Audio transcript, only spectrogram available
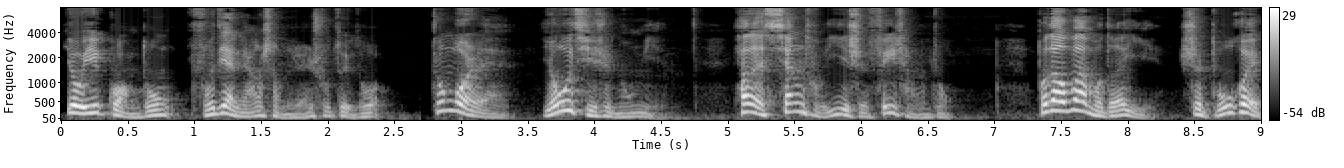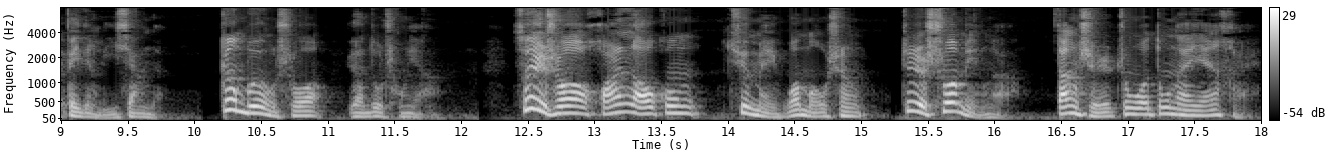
又以广东、福建两省的人数最多。中国人，尤其是农民，他的乡土意识非常的重。不到万不得已是不会背井离乡的，更不用说远渡重洋。所以说，华人劳工去美国谋生，这就说明了当时中国东南沿海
